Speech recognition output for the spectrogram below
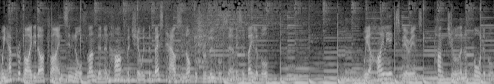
we have provided our clients in North London and Hertfordshire with the best house and office removal service available. We are highly experienced, punctual and affordable.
